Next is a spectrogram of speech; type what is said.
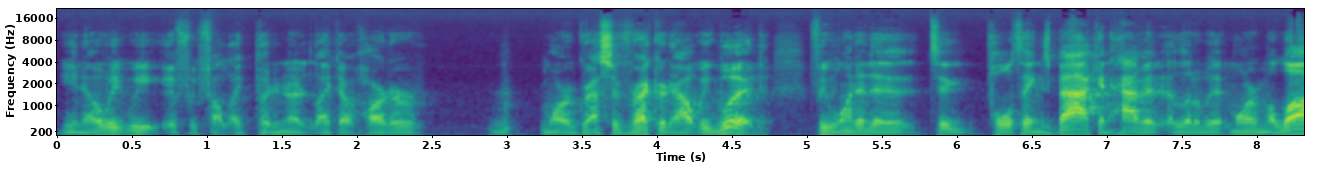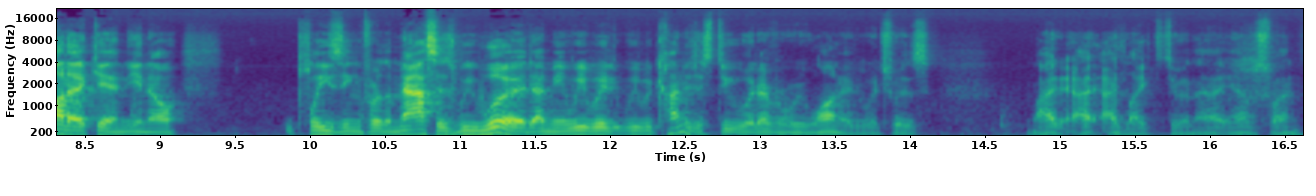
You know, we, we if we felt like putting a, like a harder, more aggressive record out, we would. If we wanted to to pull things back and have it a little bit more melodic and you know pleasing for the masses, we would. I mean, we would we would kind of just do whatever we wanted, which was I I, I liked doing that. Yeah, it was fun.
